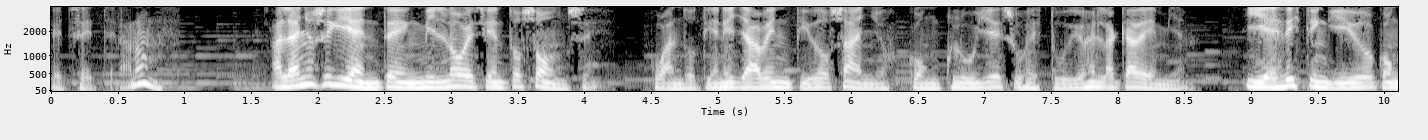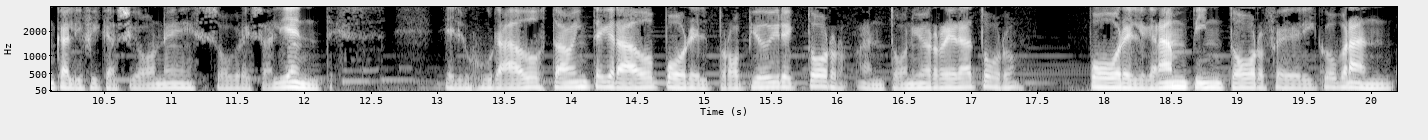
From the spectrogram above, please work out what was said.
etc. ¿no? Al año siguiente, en 1911, cuando tiene ya 22 años, concluye sus estudios en la academia y es distinguido con calificaciones sobresalientes. El jurado estaba integrado por el propio director Antonio Herrera Toro, por el gran pintor Federico Brand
